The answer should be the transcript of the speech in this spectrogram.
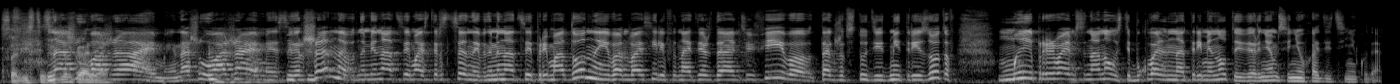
солисты Наши уважаемые, наши уважаемые совершенно в номинации «Мастер сцены» в номинации «Примадонна» Иван Васильев и Надежда Антюфеева, также в студии Дмитрий Изотов. Мы прерываемся на новости буквально на три минуты и вернемся, не уходите никуда.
